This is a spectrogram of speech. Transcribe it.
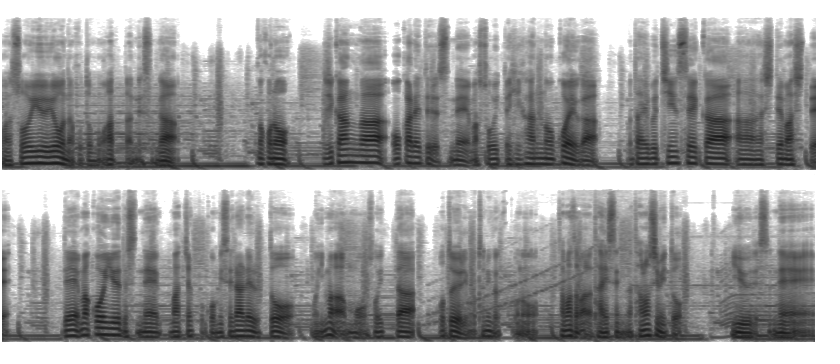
まあそういうようなこともあったんですが、まあ、この時間が置かれてですね、まあそういった批判の声がだいぶ沈静化してまして、で、まあこういうですね、マッチアップをこう見せられると、もう今はもうそういったことよりもとにかくこの様々な対戦が楽しみというですね、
